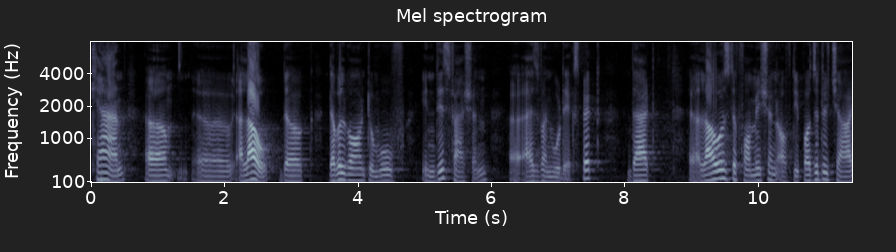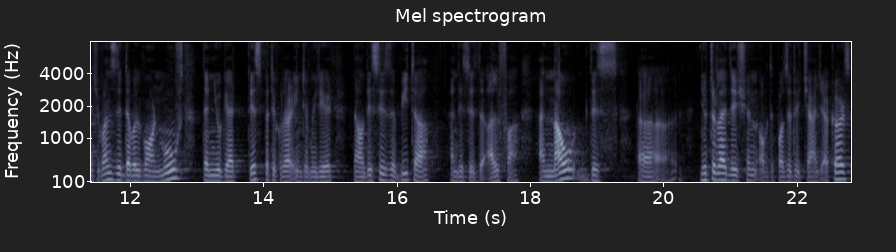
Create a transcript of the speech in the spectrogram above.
can um, uh, allow the double bond to move in this fashion uh, as one would expect that allows the formation of the positive charge once the double bond moves then you get this particular intermediate. Now this is a beta and this is the alpha and now this uh, neutralization of the positive charge occurs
